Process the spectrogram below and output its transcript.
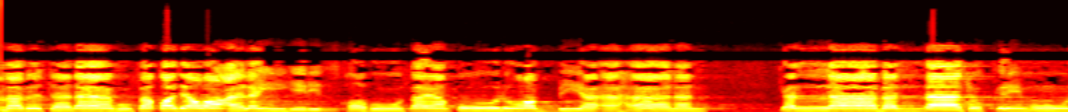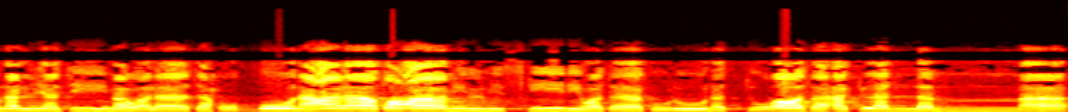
ما ابتلاه فقدر عليه رزقه فيقول ربي أهانا كلا بل لا تكرمون اليتيم ولا تحضون على طعام المسكين وتأكلون التراث أكلا لمّا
